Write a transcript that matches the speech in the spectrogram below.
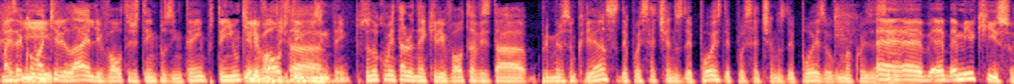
Mas é como E aquele lá, ele volta de tempos em tempos. Tem um que ele, ele, volta, de tempos em tempos. No documentário, né, que ele volta a visitar. Primeiro são crianças, depois sete anos depois, depois sete anos depois, alguma coisa assim. É, é, é- é meio que isso.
